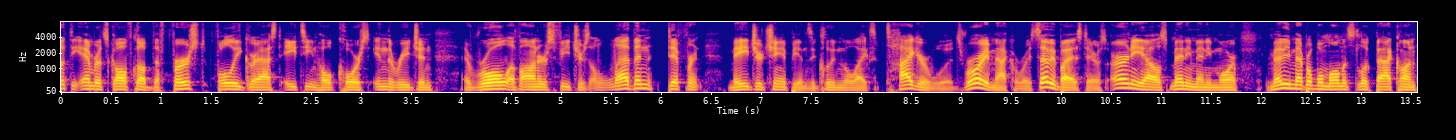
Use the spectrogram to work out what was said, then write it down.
at the Emirates Golf Club, the first fully grassed 18 hole course in the region. A roll of honors features 11 different major champions, including the likes of Tiger Woods, Rory McIlroy, Seve Ballesteros, Ernie Els, many, many more. Many memorable moments to look back on.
